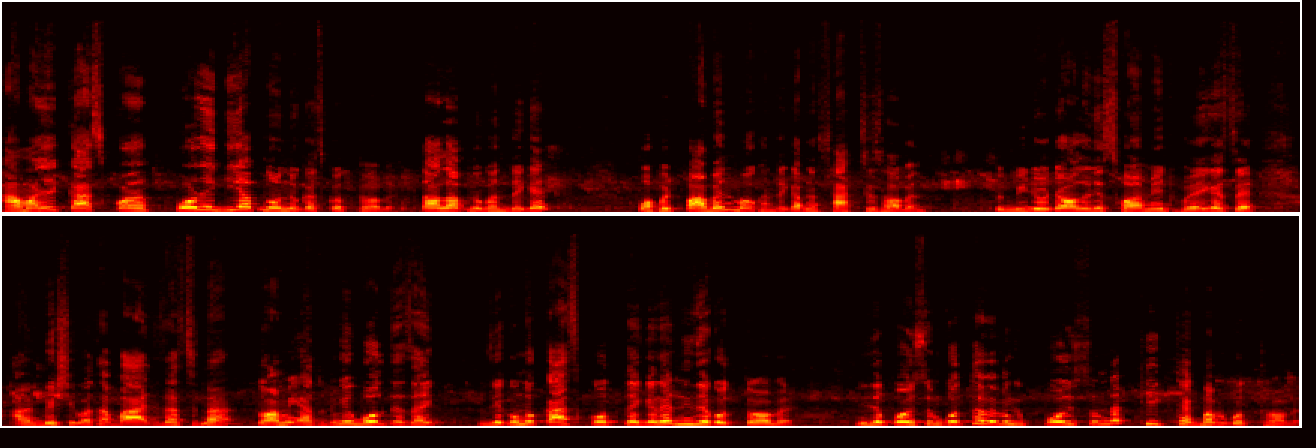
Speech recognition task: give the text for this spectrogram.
খামারের কাজ করার পরে গিয়ে আপনি অন্য কাজ করতে হবে। তাহলে আপনি ওখান থেকে প্রফিট পাবেন বা ওখান থেকে আপনি সাকসেস হবেন। তো ভিডিওটা অলরেডি ছয় মিনিট হয়ে গেছে, আমি বেশি কথা বাড়াতে যাচ্ছি না। তো আমি এতটুকুই বলতে চাই, যে কোনো কাজ করতে গেলে নিজে করতে হবে। নিজে পরিশ্রম করতে হবে এবং পরিশ্রমটা ঠিকঠাকভাবে করতে হবে।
